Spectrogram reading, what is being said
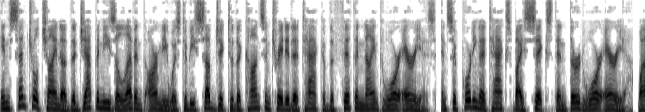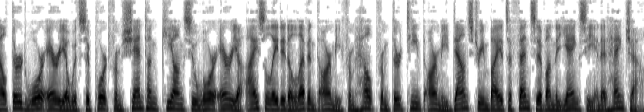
In central China the Japanese 11th Army was to be subject to the concentrated attack of the 5th and 9th War areas, and supporting attacks by 6th and 3rd War area, while 3rd War area with support from Shantung Kiangsu War area isolated 11th Army from help from 13th Army downstream by its offensive on the Yangtze and at Hangzhou.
